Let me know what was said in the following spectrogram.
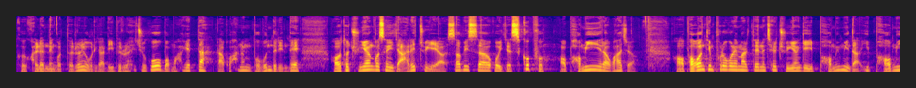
그 관련된 것들을 우리가 리뷰를 해주고 뭐뭐 하겠다라고 하는 부분들인데 어, 더 중요한 것은 이제 아래쪽이에요. 서비스하고 이제 scope 어, 범위라고 하죠. 어, bug hunting 프로그램 할 때는 제일 중요한 게 이 범위입니다. 이 범위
